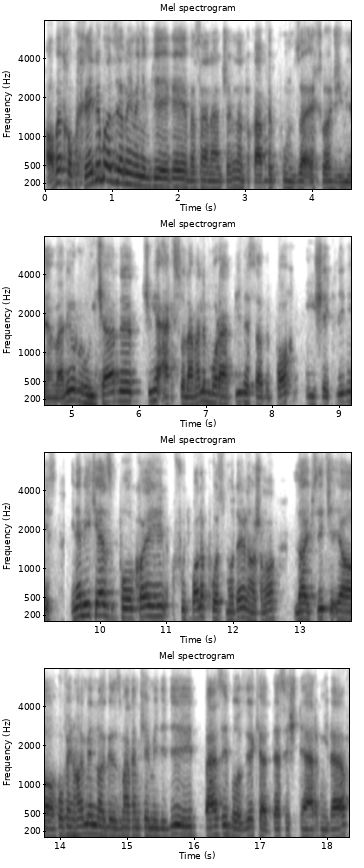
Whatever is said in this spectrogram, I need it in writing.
عابد خب خیلی بازی ها می‌بینیم دقیقه مثلا چه می‌دونم تو قبل 15 اخراجی میدن ولی رویکرد چون یه عکس العمل مربی نسبت به باخت این شکلی نیست. اینم یکی از bug ای این فوتبال پست مدرن ها. شما لایپزیگ یا هوفنهایم ناگلزمن هم که می‌دیدید بعضی بازی که دستش در می‌رفت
